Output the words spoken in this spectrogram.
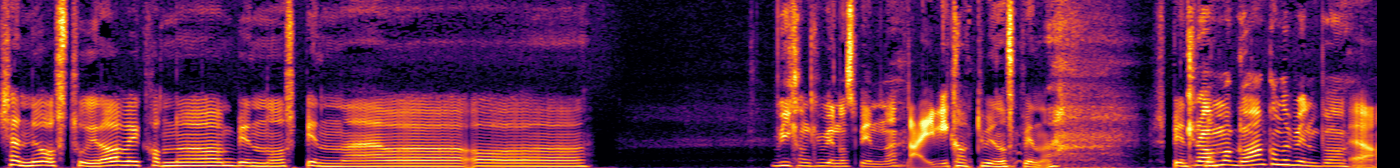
Kjenner jo oss to i dag. Vi kan jo begynne å spinne og, og Vi kan ikke begynne å spinne. Nei, vi kan ikke begynne å spinne. Spinn Krav. Maga kan du begynne på. Ja.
